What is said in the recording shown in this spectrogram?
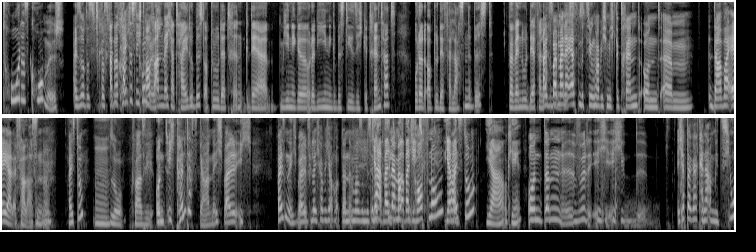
todeskomisch. Also das, das Aber kommt es nicht komisch. drauf an, welcher Teil du bist, ob du der Tren derjenige oder diejenige bist, die sich getrennt hat, oder ob du der Verlassene bist? Weil wenn du der Verlassene Also bei meiner bist, ersten Beziehung habe ich mich getrennt und ähm, da war er ja der Verlassene. Weißt du? Mhm. So quasi. Und, ich könnte das gar nicht, weil ich weiß nicht, weil vielleicht habe ich auch dann immer so ein bisschen Ja, das weil Gefühl, er du macht aber die- Hoffnung, Ja, weißt du? Ja, okay. Und dann äh, würde ich, ich, äh, ich habe da gar keine Ambition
